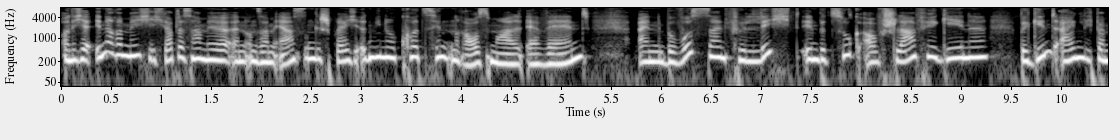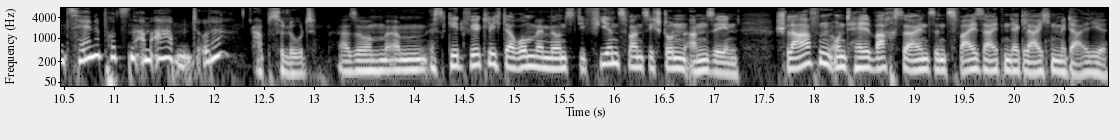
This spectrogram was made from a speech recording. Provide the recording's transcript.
Und ich erinnere mich, ich glaube, das haben wir in unserem ersten Gespräch irgendwie nur kurz hinten raus mal erwähnt, ein Bewusstsein für Licht in Bezug auf Schlaf Schlafhygiene beginnt eigentlich beim Zähneputzen am Abend, oder? Absolut. Also ähm, es geht wirklich darum, wenn wir uns die 24 Stunden ansehen. Schlafen und hellwach sein sind zwei Seiten der gleichen Medaille.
